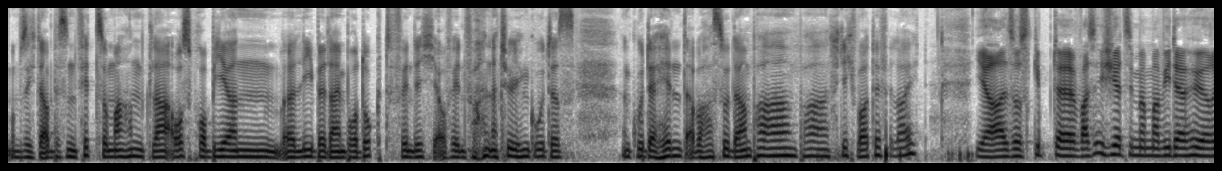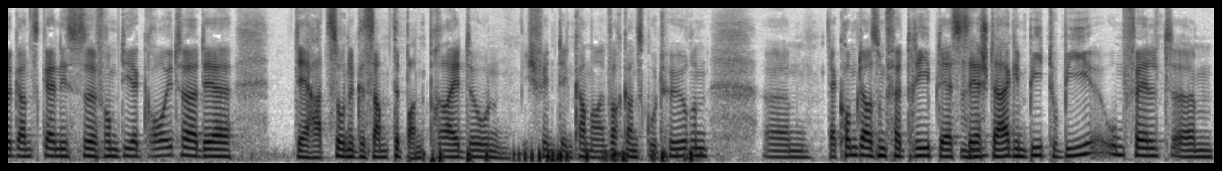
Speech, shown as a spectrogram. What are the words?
um sich da ein bisschen fit zu machen? Klar, ausprobieren, äh, liebe dein Produkt, finde ich auf jeden Fall natürlich ein gutes, ein guter Hint. Aber hast du da ein paar, ein paar Stichworte vielleicht? Ja, also es gibt, äh, was ich jetzt immer mal wieder höre, ganz gern ist äh, vom Dirk Kräuter, der der hat so eine gesamte Bandbreite und ich finde, den kann man einfach ganz gut hören. Ähm, der kommt aus dem Vertrieb, der ist mhm. sehr stark im B2B-Umfeld, ähm,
